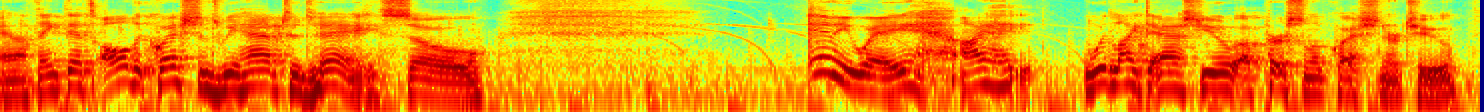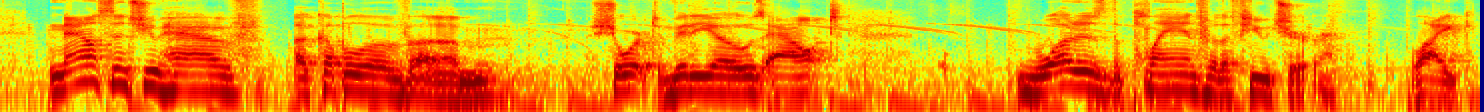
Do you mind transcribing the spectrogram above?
And I think that's all the questions we have today. So, anyway, I would like to ask you a personal question or two. Now, since you have a couple of um, short videos out, what is the plan for the future? Like,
